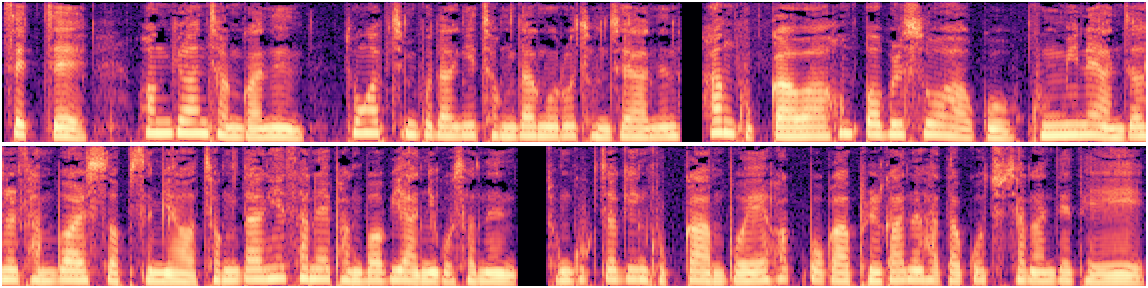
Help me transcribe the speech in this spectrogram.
셋째, 황교안 장관은 통합진보당이 정당으로 존재하는 한 국가와 헌법을 수호하고 국민의 안전을 담보할 수 없으며 정당 해산의 방법이 아니고서는 종국적인 국가 안보의 확보가 불가능하다고 주장한 데 대해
